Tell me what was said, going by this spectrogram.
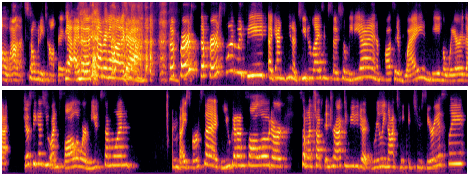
Oh wow, that's so many topics. Yeah, I know that's covering a lot of ground. the first, the first one would be again, you know, utilizing social media in a positive way and being aware that just because you unfollow or mute someone and vice versa. If you get unfollowed or someone stops interacting with you, to really not take it too seriously.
